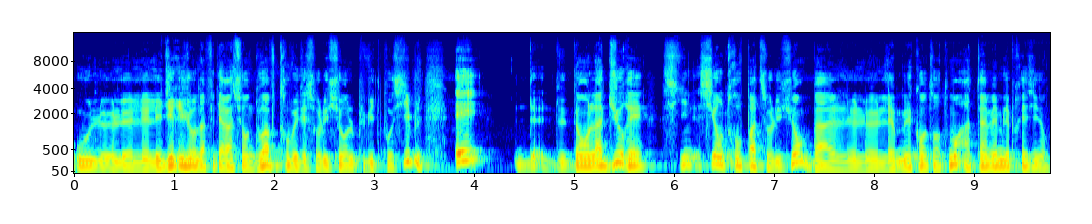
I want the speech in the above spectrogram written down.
ou les dirigeants de la fédération doivent trouver des solutions le plus vite possible et dans la durée. Si, on ne trouve pas de solution, bah, le mécontentement atteint même les présidents.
